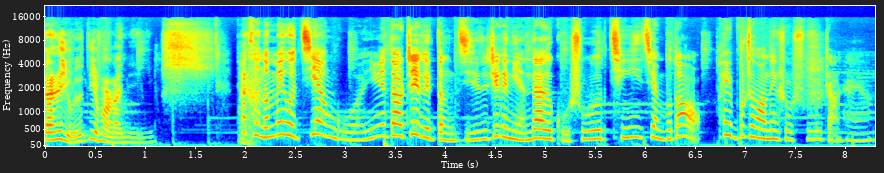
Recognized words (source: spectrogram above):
但是有的地方呢，你他可能没有见过，因为到这个等级的这个年代的古书轻易见不到，他也不知道那时候书长啥样。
